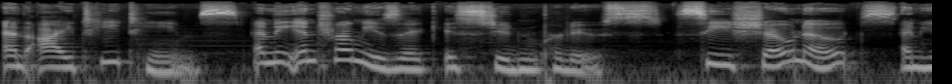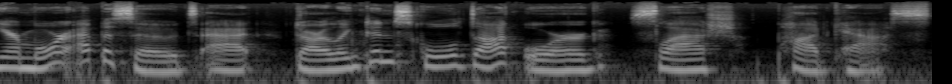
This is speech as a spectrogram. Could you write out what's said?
and IT teams, and the intro music is student produced. See show notes and hear more episodes at darlingtonschool.org/podcast.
